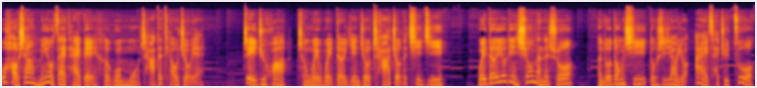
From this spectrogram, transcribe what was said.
我好像没有在台北喝过抹茶的调酒耶。”这一句话成为韦德研究茶酒的契机。韦德有点羞赧地说：“很多东西都是要有爱才去做，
